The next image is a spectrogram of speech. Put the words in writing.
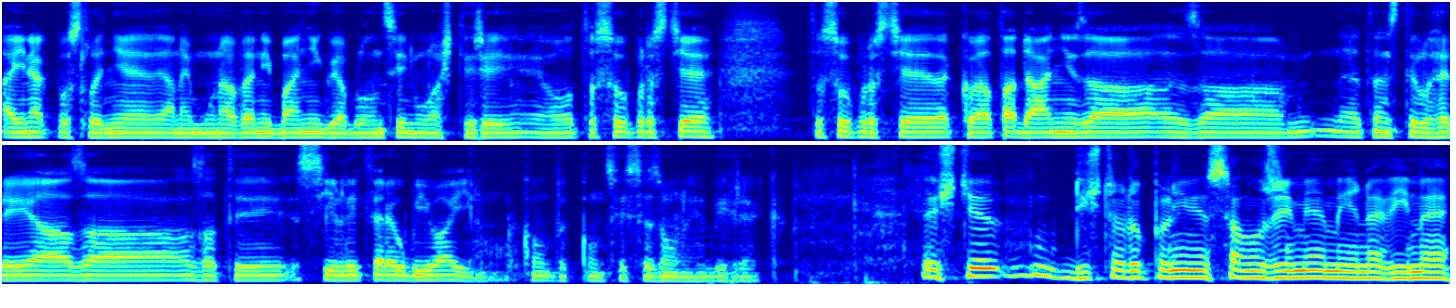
a jinak posledně, já nevím, unavený baník v Jablonci 0-4, jo, to jsou prostě, to jsou prostě taková ta dáně za, za ten styl hry a za, za ty síly, které ubývají no, v konci sezóny, bych řekl. Ještě, když to doplníme, samozřejmě my nevíme,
